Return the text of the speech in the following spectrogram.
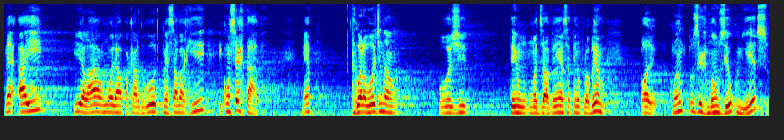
Né? Aí ia lá, um olhava para a cara do outro, começava a rir e consertava. Né? Agora hoje não. Hoje tem um, uma desavença, tem um problema. Olha, quantos irmãos eu conheço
